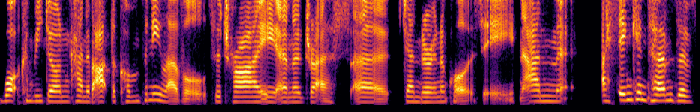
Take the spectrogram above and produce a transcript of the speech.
what can be done kind of at the company level to try and address uh, gender inequality. And I think in terms of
